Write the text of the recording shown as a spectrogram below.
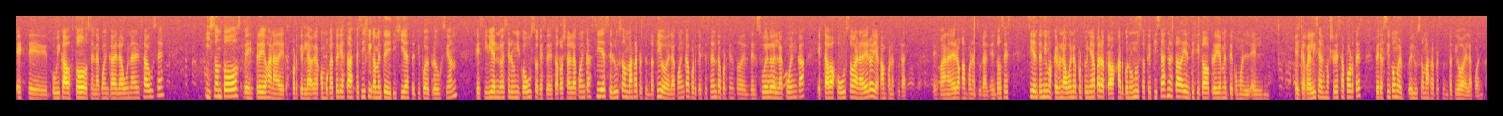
este, ubicados todos en la cuenca de Laguna del Sauce, y son todos eh, predios ganaderos, porque la, convocatoria estaba específicamente dirigida a este tipo de producción, que si bien no es el único uso que se desarrolla en la cuenca, sí es el uso más representativo de la cuenca, porque el 60% del, suelo de la cuenca está bajo uso ganadero y a campo natural, ganadero a campo natural. Entonces, sí entendimos que era una buena oportunidad para trabajar con un uso que quizás no estaba identificado previamente como el el que realiza los mayores aportes, pero sí como el, uso más representativo de la cuenca.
